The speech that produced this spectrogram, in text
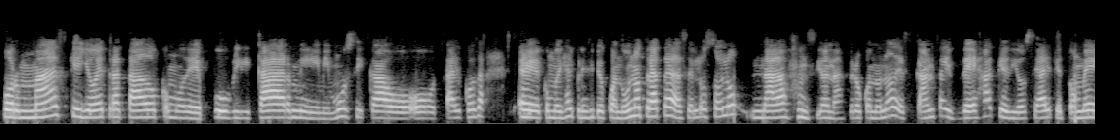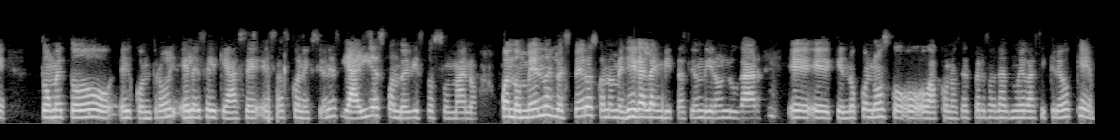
Por más que yo he tratado como de publicar mi, mi música o, tal cosa, eh, como dije al principio, cuando uno trata de hacerlo solo, nada funciona, pero cuando uno descansa y deja que Dios sea el que tome tome todo el control, Él es el que hace esas conexiones y ahí es cuando he visto su mano. Cuando menos lo espero es cuando me llega la invitación de ir a un lugar eh, eh, que no conozco o, a conocer personas nuevas y creo que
